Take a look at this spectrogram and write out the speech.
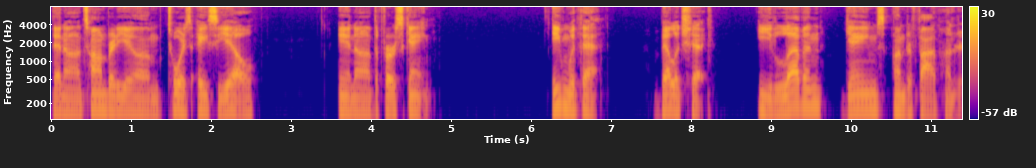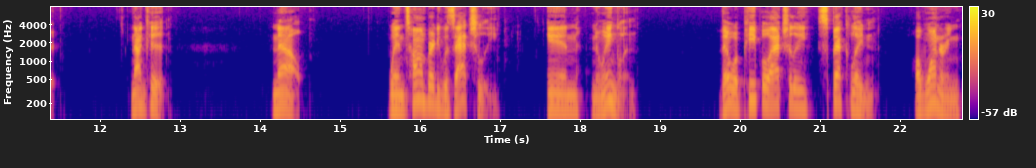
that uh, Tom Brady um, tore his ACL in uh, the first game. Even with that, Belichick, 11 games under 500. Not good. Now, when Tom Brady was actually in New England, there were people actually speculating or wondering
